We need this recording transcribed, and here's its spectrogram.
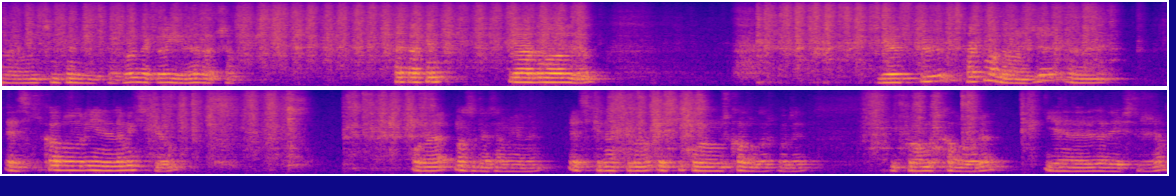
Arabanın içini temizleyeceğim. Sonra tekrar yerine takacağım. Takarken yardım alabilirim. Göğsü takmadan önce e, eski kabloları yenilemek istiyorum. O da nasıl desem yani eskiden kullan eski kullanılmış kablolar böyle yıpranmış kabloları yenileriyle değiştireceğim.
